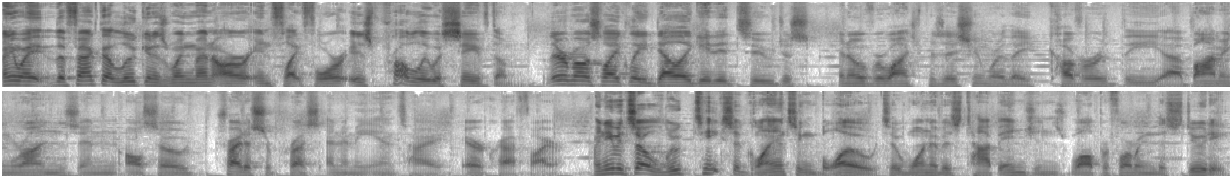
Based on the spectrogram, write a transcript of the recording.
Anyway, the fact that Luke and his wingmen are in Flight 4 is probably what saved them. They're most likely delegated to just an overwatch position where they cover the uh, bombing runs and also try to suppress enemy anti-aircraft fire. And even so, Luke takes a glancing blow to one of his top engines while performing this duty,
